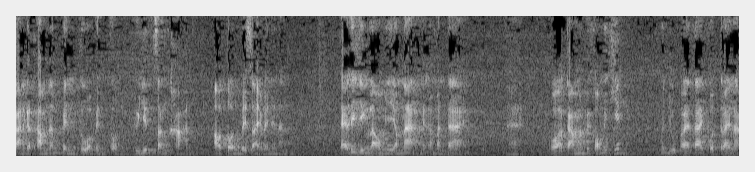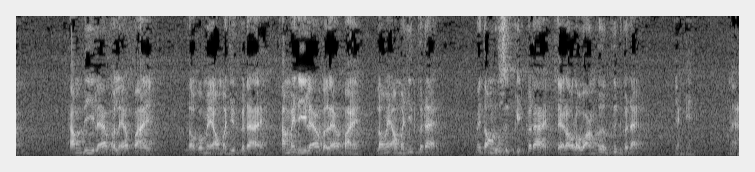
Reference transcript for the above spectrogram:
การกระทำนั้นเป็นตัวเป็นตน คือยึดสังขาร เอาตนไปใส่ไว้ในนั้น แท้ที่จริงเรามีอำนาจเหนือมันได้นะเพราะว่ากรรมมันเป็นของไม่เที่ยงมันอยู่ภายใต้กฎไตรลักษณ์ทำดีแล้วก็แล้วไป เราก็ไม่เอามายึดก็ได้ทำไม่ดีแล้วก็แล้วไป เราไม่เอามายึดก็ได้ ไม่ต้องรู้สึกผิดก็ได้ แต่เราระวังเพิ่มขึ้นก็ได้ อย่างนี้นะ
